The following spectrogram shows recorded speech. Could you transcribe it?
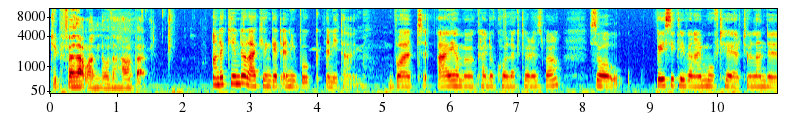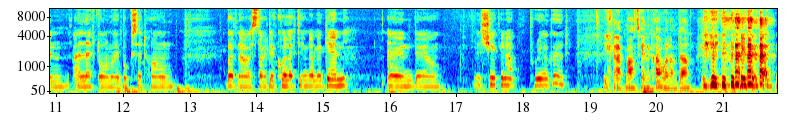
Do you prefer that one or the hardback? On the Kindle, I can get any book anytime, but I am a kind of collector as well. So basically, when I moved here to London, I left all my books at home, but now I started collecting them again, and um, it's shaping up real good. You can have Martina Cole when I'm done.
